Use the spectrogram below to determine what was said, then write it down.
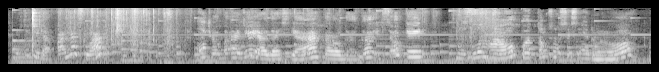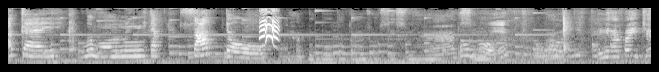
Itu tidak panas lah. Coba aja ya guys ya. Kalau gagal it's okay. Ibu mau potong sosisnya dulu. Okay. Bubu minta satu. Lihat bubu potong sosisnya di sini. Wow. Ini apa Ica?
